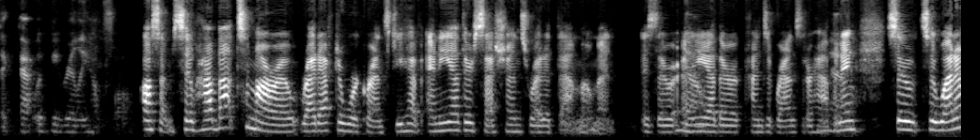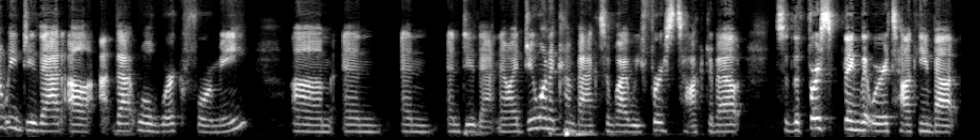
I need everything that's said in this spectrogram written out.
like that would be really helpful. Awesome. So how about tomorrow, right after work rounds? Do you have any other sessions right at that moment? Is there any other kinds of rounds that are happening? No. So so why don't we do that? I'll that will work for me. Um, and and and do that. Now I do want to come back to why we first talked about. So the first thing that we were talking about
